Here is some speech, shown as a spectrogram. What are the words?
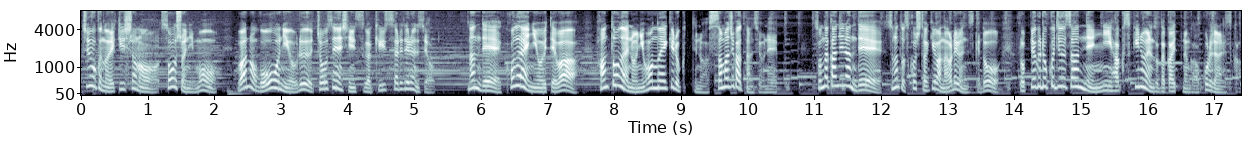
中国の歴史書の草書にも和の五王による朝鮮進出が記述されてるんですよ。なんで古代においては半島内の日本の影響力っていうのは凄まじかったんですよね。そんな感じなんでその後少し時は流れるんですけど663年に白月の絵の戦いっていうのが起こるじゃないですか。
